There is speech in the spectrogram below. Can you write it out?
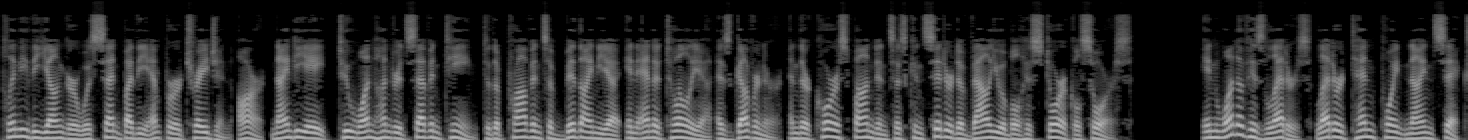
Pliny the Younger was sent by the Emperor Trajan R. 98 to the province of Bithynia in Anatolia as governor, and their correspondence is considered a valuable historical source. In one of his letters letter 10.96,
